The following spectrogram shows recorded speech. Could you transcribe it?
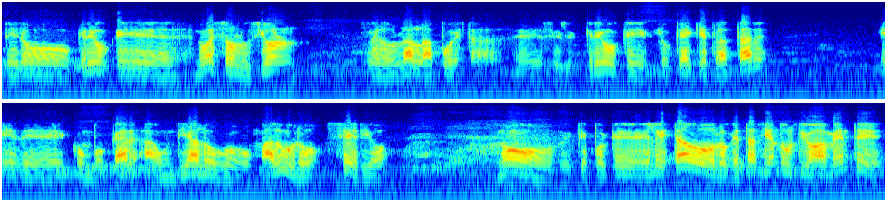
pero creo que no es solución redoblar la apuesta. Es decir, creo que lo que hay que tratar es de convocar a un diálogo maduro, serio, no que porque el Estado lo que está haciendo últimamente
